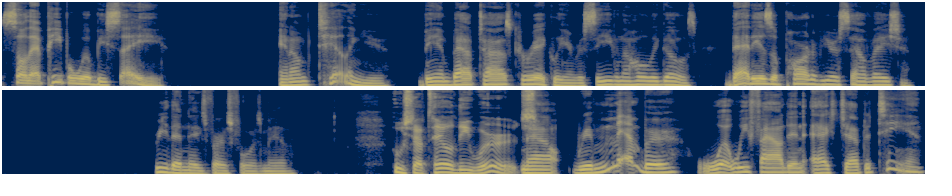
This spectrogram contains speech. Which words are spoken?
So that people will be saved. And I'm telling you, being baptized correctly and receiving the Holy Ghost, that is a part of your salvation. Read that next verse for us, Melvin. Who shall tell thee words? Now, remember what we found in Acts chapter 10.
